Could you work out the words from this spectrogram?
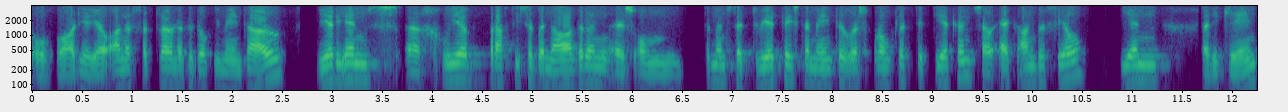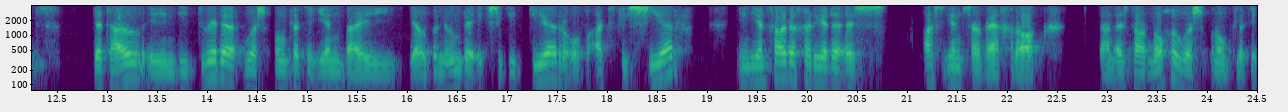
of waar jy jou ander vertroulike dokumente hou. Weereens 'n goeie praktiese benadering is om ten minste twee testamente oorspronklik te teken, sou ek aanbeveel. Een dat die kliënt dit hou en die tweede oorspronklike een by jou benoemde eksekuteur of adviseur. En die eenvoudige rede is as een sou wegraak, dan is daar nog 'n oorspronklike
